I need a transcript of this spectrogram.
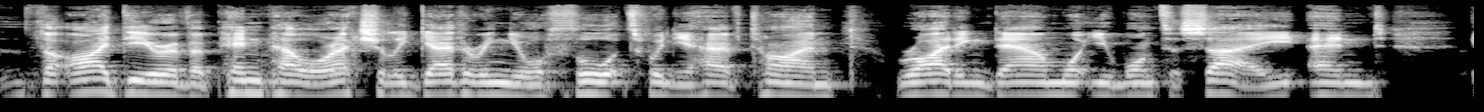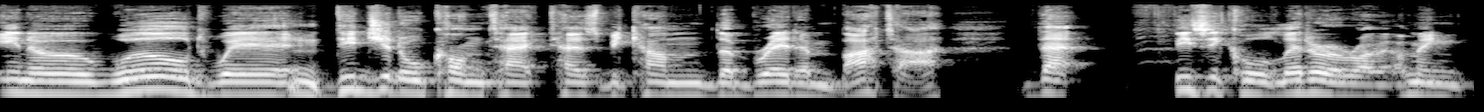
the idea of a pen pal or actually gathering your thoughts when you have time, writing down what you want to say, and in a world where mm. digital contact has become the bread and butter, that physical letter, I mean,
